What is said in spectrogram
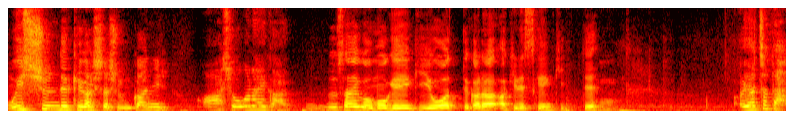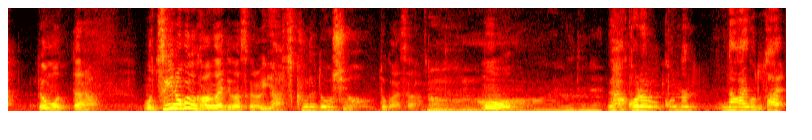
もう一瞬で怪我した瞬間に「ああしょうがないか」で最後もう現役終わってからアキレス腱切って「あやっちゃった!」って思ったらもう次のこと考えてますから「いやスクールどうしよう」とかさ。あもなるほどね。いやこれこんな長いことた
